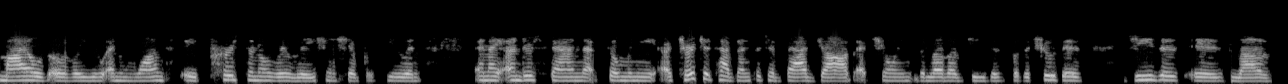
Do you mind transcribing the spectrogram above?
smiles over you and wants a personal relationship with you and and I understand that so many uh, churches have done such a bad job at showing the love of Jesus, but the truth is Jesus is love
